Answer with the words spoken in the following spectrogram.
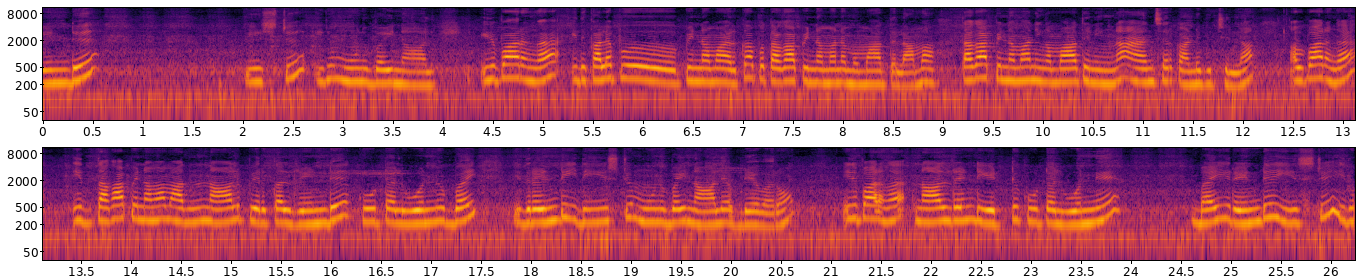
ரெண்டு இஷ்டு இது மூணு பை நாலு. இது பாருங்கள் இது கலப்பு பின்னமாக இருக்குது அப்போ தகா பின்னமாக நம்ம மாற்றலாமா தகா பின்னமாக நீங்கள் மாற்றினீங்கன்னா ஆன்சர் கண்டுபிடிச்சிடலாம். அப்போ பாருங்கள் இது தகா பின்னமாக மாற்றணும் நாலு பெருக்கல் ரெண்டு கூட்டல் ஒன்று பை இது ரெண்டு இது ஈஸ்ட்டு மூணு பை நாலு அப்படியே வரும். இது பாருங்கள் நாலு ரெண்டு எட்டு கூட்டல் ஒன்று பை ரெண்டு ஈஸ்ட்டு இது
